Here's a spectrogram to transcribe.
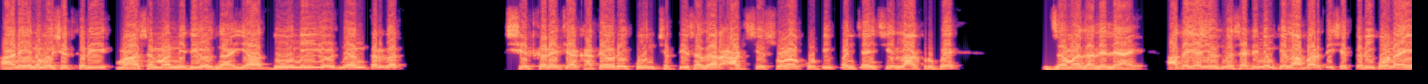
आणि नमो शेतकरी महासन्मान निधी योजना या दोन्ही योजनेअंतर्गत शेतकऱ्याच्या खात्यावर एकूण छत्तीस हजार आठशे सोळा कोटी पंच्याऐंशी लाख रुपये जमा झालेले आहे. आता या योजनेसाठी नेमके लाभार्थी शेतकरी कोण आहे?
